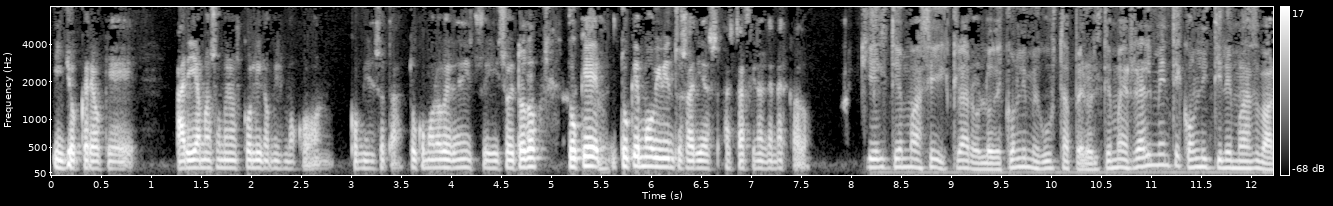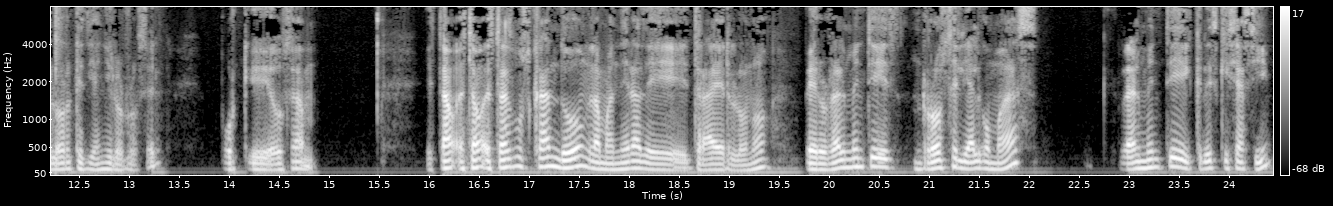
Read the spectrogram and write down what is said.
Y yo creo que haría más o menos Coley lo mismo con, con Minnesota. ¿Tú cómo lo ves, Denis? Y sobre todo, ¿tú qué, ¿tú qué movimientos harías hasta el final de mercado? Aquí el tema, sí, claro, lo de Conley me gusta, pero el tema es, ¿realmente Conley tiene más valor que D'Angelo Russell? Porque, o sea, Está, está, estás buscando la manera de traerlo, ¿no? Pero realmente es Russell y algo más. ¿Realmente crees que sea así?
